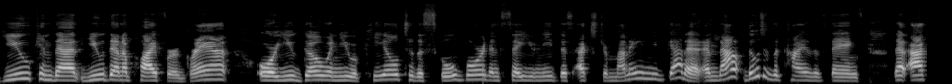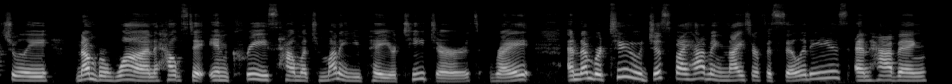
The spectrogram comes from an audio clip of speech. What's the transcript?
you can then you then apply for a grant or you go and you appeal to the school board and say you need this extra money and you get it. And that those are the kinds of things that actually number one helps to increase how much money you pay your teachers right? And number two just by having nicer facilities and having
